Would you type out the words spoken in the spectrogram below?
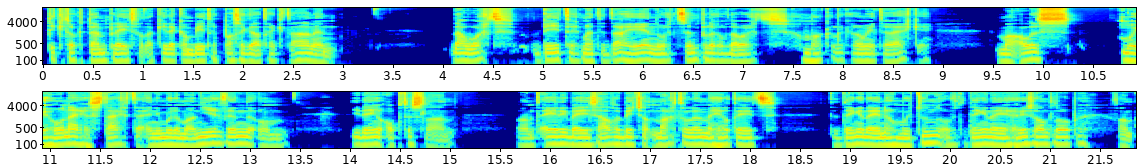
TikTok-template, van oké, dat kan beter, pas ik dat direct aan. En dat wordt beter met de dag heen, dat wordt simpeler of dat wordt gemakkelijker om mee te werken. Maar alles moet je gewoon ergens starten en je moet een manier vinden om die dingen op te slaan. Want eigenlijk ben je zelf een beetje aan het martelen met heel tijd de dingen die je nog moet doen, of de dingen die je huis lopen van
